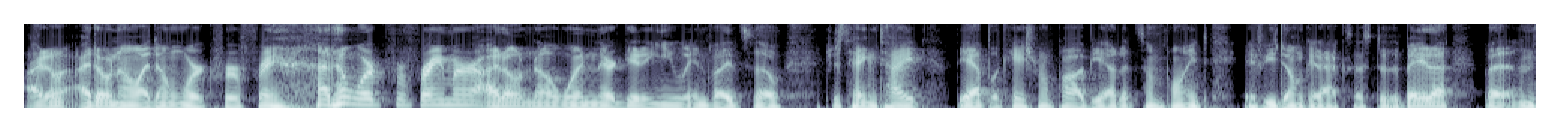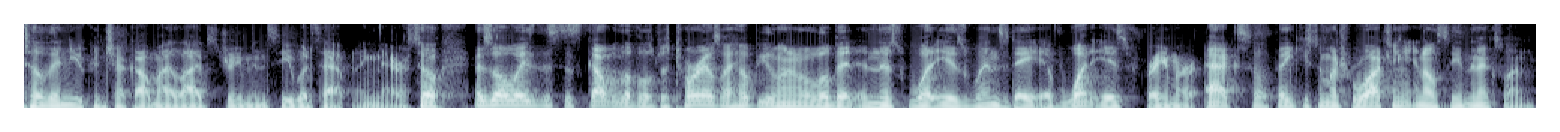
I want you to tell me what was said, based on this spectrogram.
I don't I don't know. I don't work for Framer. I don't work for Framer. I don't know when they're getting you invites. So just hang tight. The application will probably be out at some point if you don't get access to the beta. But until then, you can check out my live stream and see what's happening there. So as always, this is Scott with Level Up Tutorials. I hope you learned a little bit in this What is Wednesday of What is Framer X. So thank you so much for watching, and I'll see you in the next one.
